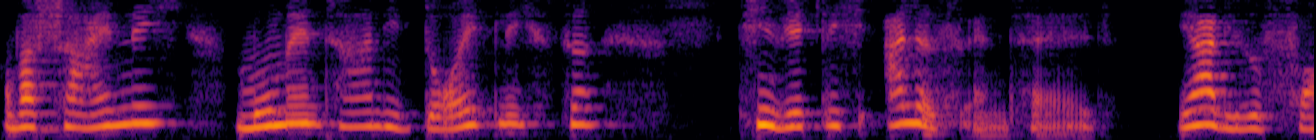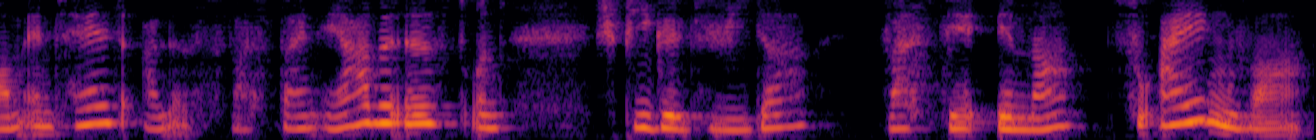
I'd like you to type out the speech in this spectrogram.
Und wahrscheinlich momentan die deutlichste, die wirklich alles enthält. Ja, diese Form enthält alles, was dein Erbe ist und spiegelt wieder, was dir immer zu eigen war.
